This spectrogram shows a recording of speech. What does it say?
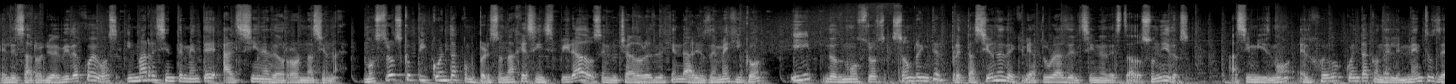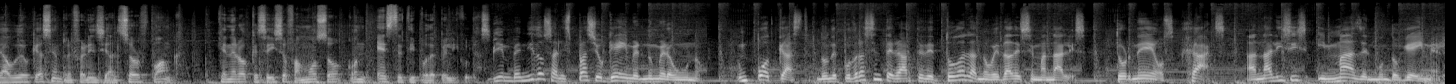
el desarrollo de videojuegos y más recientemente al cine de horror nacional. Monstroscopy cuenta con personajes inspirados en luchadores legendarios de México y los monstruos son reinterpretaciones de criaturas del cine de Estados Unidos. Asimismo, el juego cuenta con elementos de audio que hacen referencia al surf punk, género que se hizo famoso con este tipo de películas. Bienvenidos al Espacio Gamer número 1, un podcast donde podrás enterarte de todas las novedades semanales, torneos, hacks, análisis y más del mundo gamer.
